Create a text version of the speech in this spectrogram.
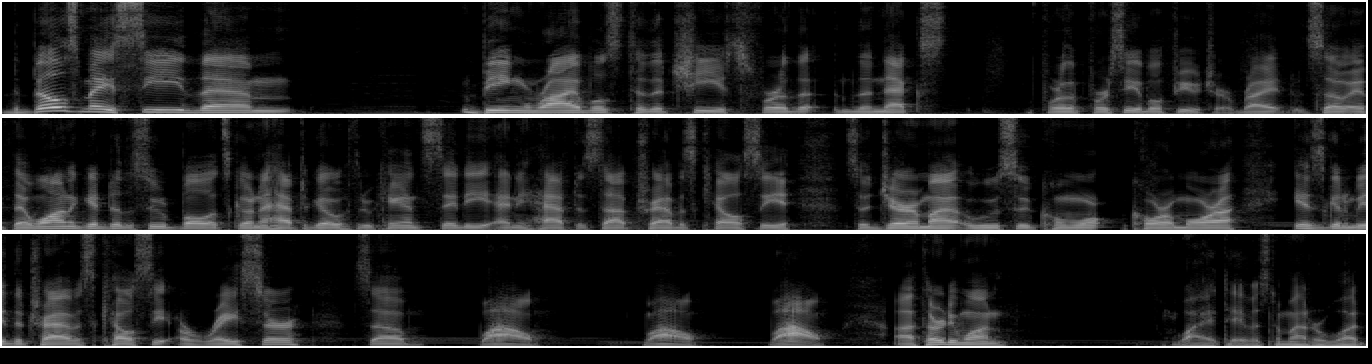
the Bills may see them being rivals to the Chiefs for the, the next for the foreseeable future, right? So if they want to get to the Super Bowl, it's going to have to go through Kansas City, and you have to stop Travis Kelce. So Jeremiah Owusu-Koramoah is going to be the Travis Kelce eraser. So wow, wow, wow. Uh, 31, Wyatt Davis, no matter what.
